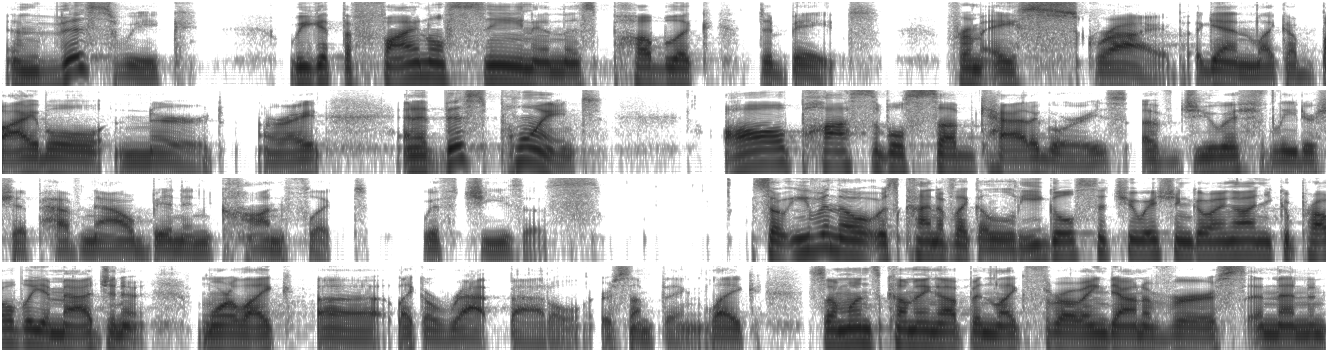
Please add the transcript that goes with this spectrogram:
And this week we get the final scene in this public debate from a scribe, again, like a Bible nerd, all right? And at this point, all possible subcategories of Jewish leadership have now been in conflict with Jesus. So even though it was kind of like a legal situation going on, you could probably imagine it more like a, like a rap battle or something. Like someone's coming up and like throwing down a verse, and then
